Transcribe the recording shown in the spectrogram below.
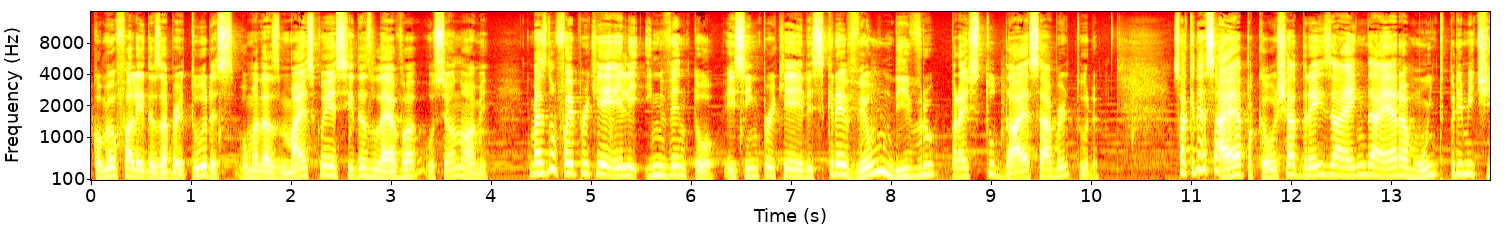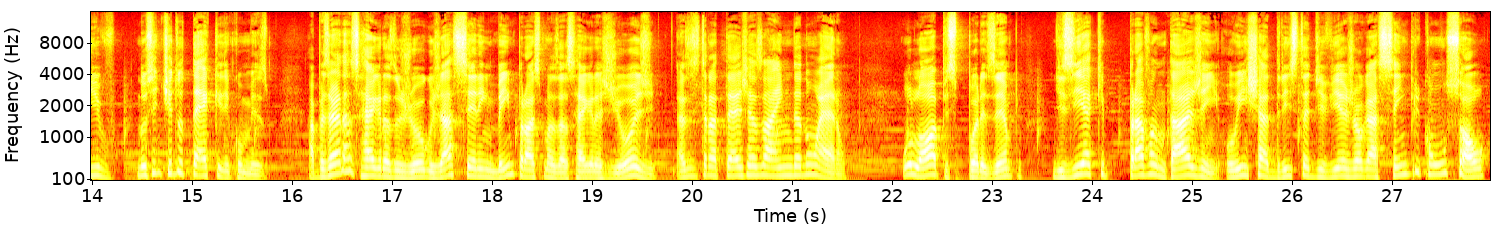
como eu falei das aberturas, uma das mais conhecidas leva o seu nome. Mas não foi porque ele inventou, e sim porque ele escreveu um livro para estudar essa abertura. Só que nessa época o xadrez ainda era muito primitivo, no sentido técnico mesmo. Apesar das regras do jogo já serem bem próximas das regras de hoje, as estratégias ainda não eram. O Lopes, por exemplo, dizia que para vantagem o enxadrista devia jogar sempre com o sol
